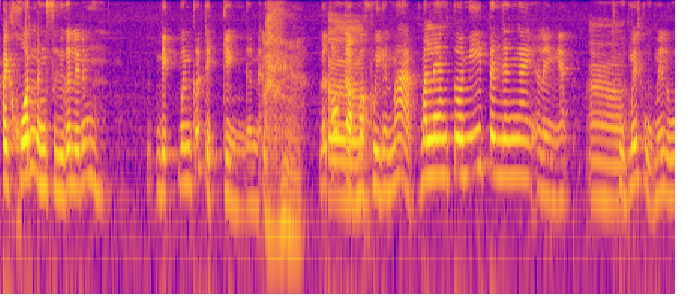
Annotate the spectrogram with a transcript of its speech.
ไปค้นหนังสือกันเลยนะมึงเด็กมันก็เด็กเก่งกันอะแล้วก็เออกลับมาคุยกันว่าแมลงตัวนี้เป็นยังไงอะไรเงี้ยเออถูกไม่ถูกไม่รู้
